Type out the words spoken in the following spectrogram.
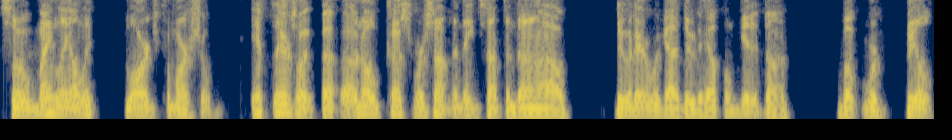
So mainly only large commercial. If there's a, a an old customer or something that needs something done, I'll do whatever we got to do to help them get it done. But we're built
